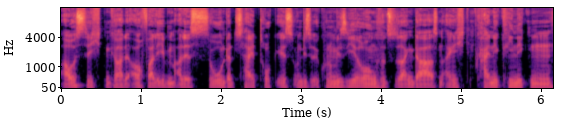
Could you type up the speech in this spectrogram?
Aussichten, gerade auch, weil eben alles so unter Zeitdruck ist und diese Ökonomisierung sozusagen da ist und eigentlich keine Kliniken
